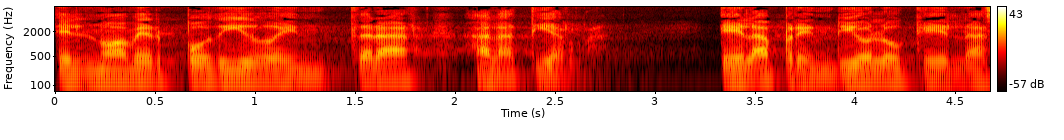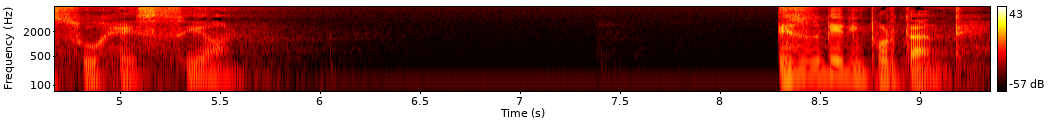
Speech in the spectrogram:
el no haber podido entrar a la tierra. Él aprendió lo que es la sujeción. Eso es bien importante.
